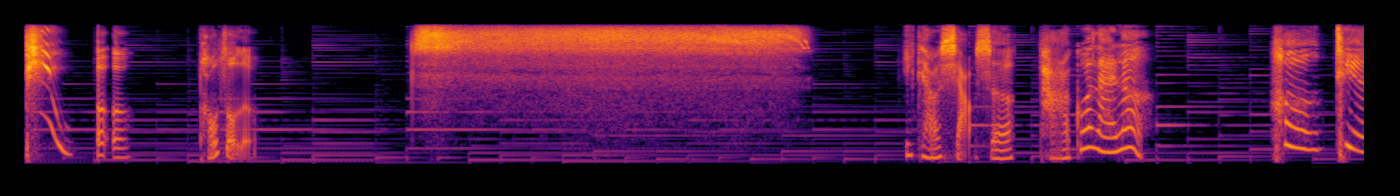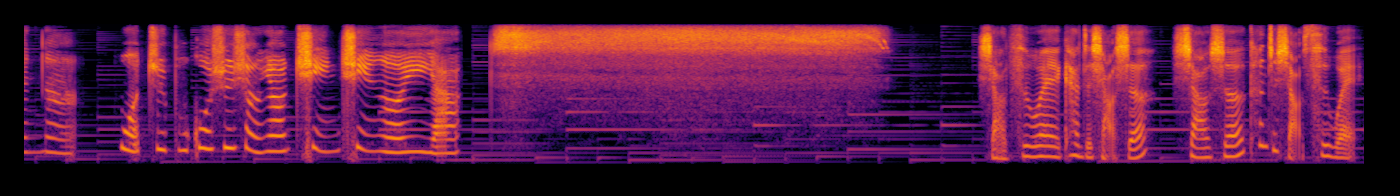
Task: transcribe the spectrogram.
咻，呃呃，跑走了。一条小蛇爬过来了。哼，天哪，我只不过是想要亲亲而已呀。小刺猬看着小蛇。小蛇看着小刺猬，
